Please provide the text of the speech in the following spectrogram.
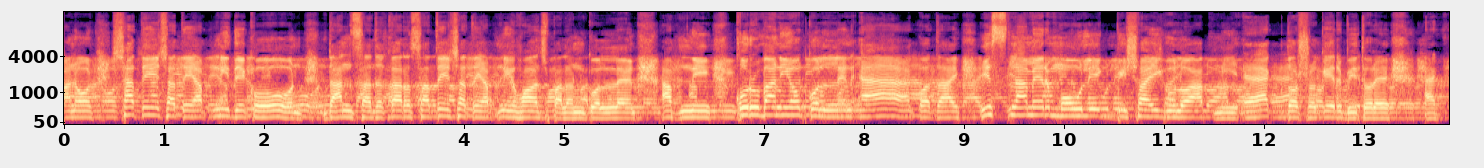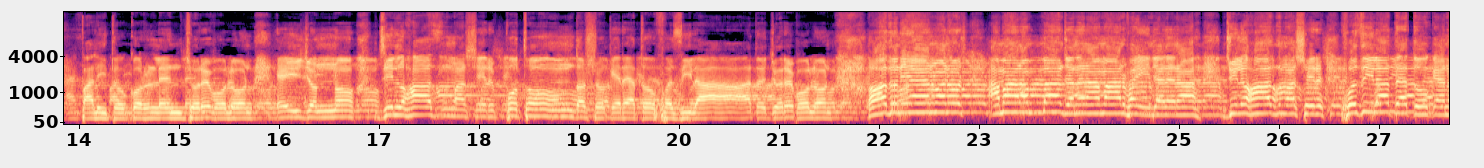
মানুষ, সাথে সাথে আপনি দেখুন, দান সাদকার সাথে সাথে আপনি হজ পালন করলেন, আপনি কোরবানিও করলেন। এক কথায়, ইসলামের মৌলিক বিষয়গুলো আপনি এক দশকের ভিতরে এক পালিত করলেন, জোরে বলুন। এই জন্য জিলহাজ মাসের প্রথম দশকের এত ফজিলাত, জোরে বলুন। দুনিয়ার মানুষ, আমার আব্বা জানেন, আমার ভাই জানেনা জিলহাজ মাসের ফজিলাত এত কেন?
